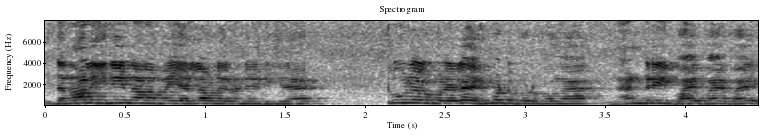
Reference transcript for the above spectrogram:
இந்த நாள் இனிய நாளமையா எல்லா விளையாட நினைக்கிறேன். டூ வீலர் உடையில ஹெல்மெட் போட்டு போங்க. நன்றி பாய் பாய் பாய்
